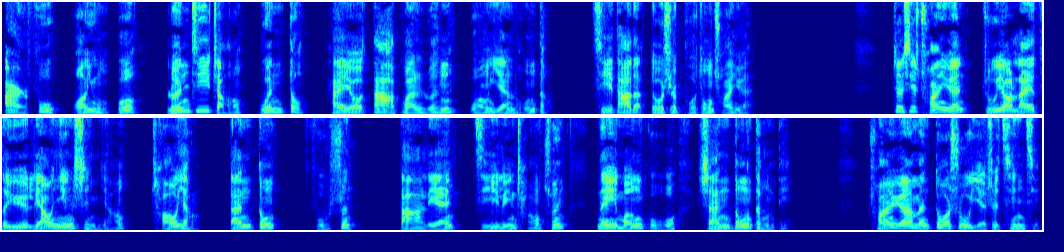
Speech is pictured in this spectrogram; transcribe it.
二副王永波、轮机长温豆。还有大管轮王延龙等，其他的都是普通船员。这些船员主要来自于辽宁沈阳、朝阳、丹东、抚顺、大连、吉林长春、内蒙古、山东等地。船员们多数也是亲戚，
